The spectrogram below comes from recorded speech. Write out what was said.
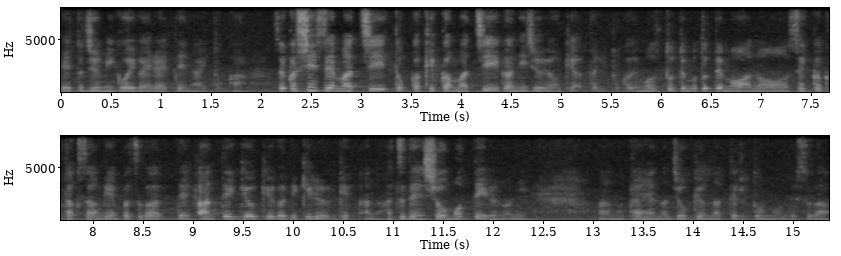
えーと住民合意が得られていないとか。それから新鮮町とか結果町が24基あったりとかでもとてもとてもあのせっかくたくさん原発があって安定供給ができるあの発電所を持っているのにあの大変な状況になってると思うんですが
